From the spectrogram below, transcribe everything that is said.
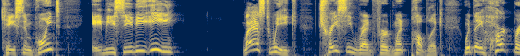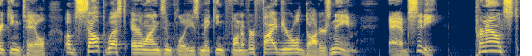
Case in point, ABCDE. Last week, Tracy Redford went public with a heartbreaking tale of Southwest Airlines employees making fun of her five year old daughter's name, Ab City. Pronounced,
